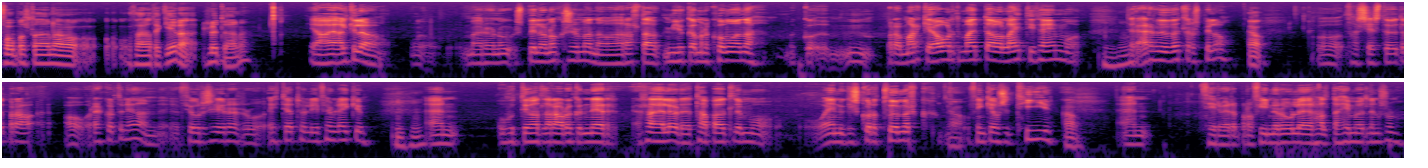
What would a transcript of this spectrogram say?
fótballtaðana og, og það er hægt að gera hlutið hana Já, algjörlega. Maður hefur nú spilað nokkur sér manna og það er alltaf mjög gaman að koma á hana. Bara margir áhverjandi mæta og læti í þeim og þetta er erfið völlur að spila á. Já, og það sést auðvitað bara á rekordunni þeim, fjóri sigrar og eitt játölu í fimm leikjum. Mhm. en úti vallar árangurinn er hræðilegur, þeir tapa öllum og, og einu ekki skora tvö mörg Já. og fengi á sig tíu. Já, en þeir vera bara fínir rólegir halda heimavöllinu svona.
